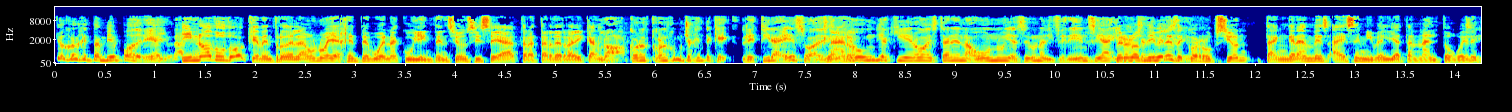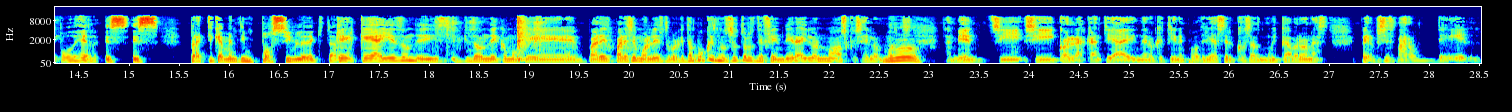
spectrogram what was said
yo creo que también podría ayudar. Y no dudo que dentro de la ONU haya gente buena cuya intención sí sea tratar de erradicarlo. No, conozco, conozco mucha gente que le tira eso, a decir, Claro. yo un día quiero estar en la ONU y hacer una diferencia. Pero los niveles de corrupción tan grandes a ese nivel ya tan alto, güey, de poder, es, es prácticamente imposible de quitar. Que, que ahí es donde dice- donde como que parece, parece molesto, porque tampoco es nosotros defender a Elon Musk. O sea, Elon Musk No. también, sí, sí, con la cantidad de dinero que tiene, podría hacer cosas muy cabronas, pero pues es varo de él.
